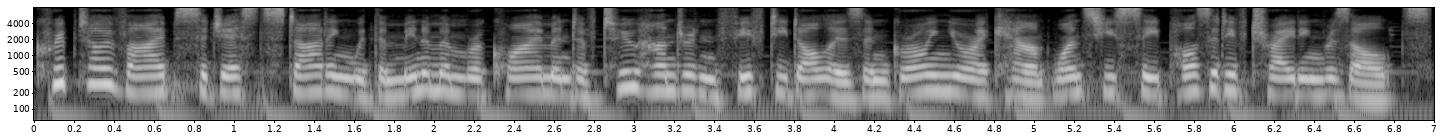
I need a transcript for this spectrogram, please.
Crypto Vibes suggests starting with the minimum requirement of $250 and growing your account once you see positive trading results.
